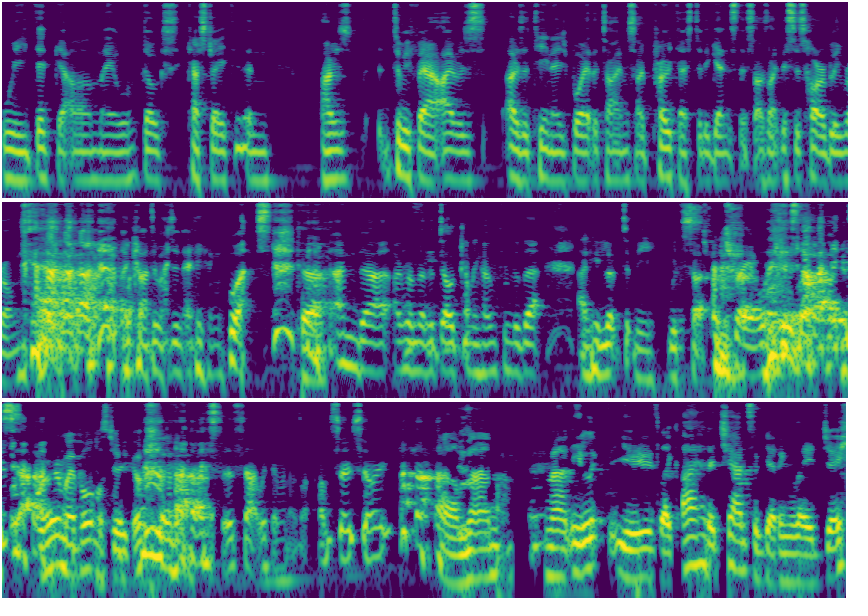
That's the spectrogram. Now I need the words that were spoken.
we did get our male dogs castrated, and I was, to be fair, I was I was a teenage boy at the time, so I protested against this. I was like, "This is horribly wrong. I can't imagine anything worse." Yeah. and uh, I remember the dog coming home from the vet, and he looked at me with such betrayal in his eyes. Where are my balls, Jacob? I sat sat with him, and I was like, "I'm so sorry." oh man, man, he looked at you. He's like, I had a chance of getting laid, Jake.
